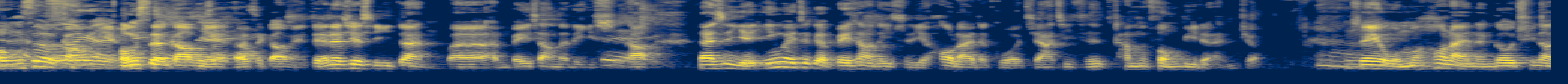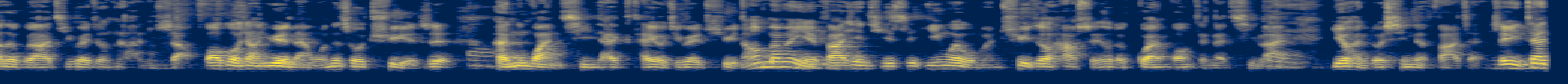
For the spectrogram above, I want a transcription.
红色高棉红色高棉，对盒子高棉，对，那确实一段呃很悲伤的历史啊。但是也因为这个悲伤的历史，也后来的国家其实他们封闭了很久，嗯所以我们后来能够去到这个国家机会真的很少。包括像越南，我那时候去也是哦。很晚期才才有机会去，然后慢慢也发现，其实因为我们去之后，它随后的观光整个起来，也有很多新的发展。所以在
